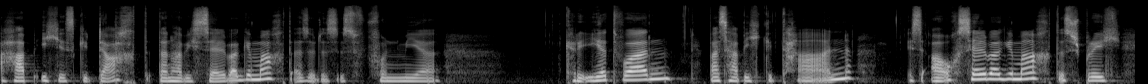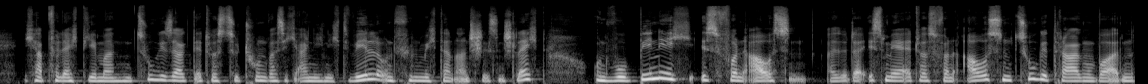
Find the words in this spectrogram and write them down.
Habe ich es gedacht, dann habe ich es selber gemacht. Also das ist von mir kreiert worden. Was habe ich getan? Ist auch selber gemacht. Das sprich, ich habe vielleicht jemandem zugesagt, etwas zu tun, was ich eigentlich nicht will und fühle mich dann anschließend schlecht. Und wo bin ich, ist von außen. Also da ist mir etwas von außen zugetragen worden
